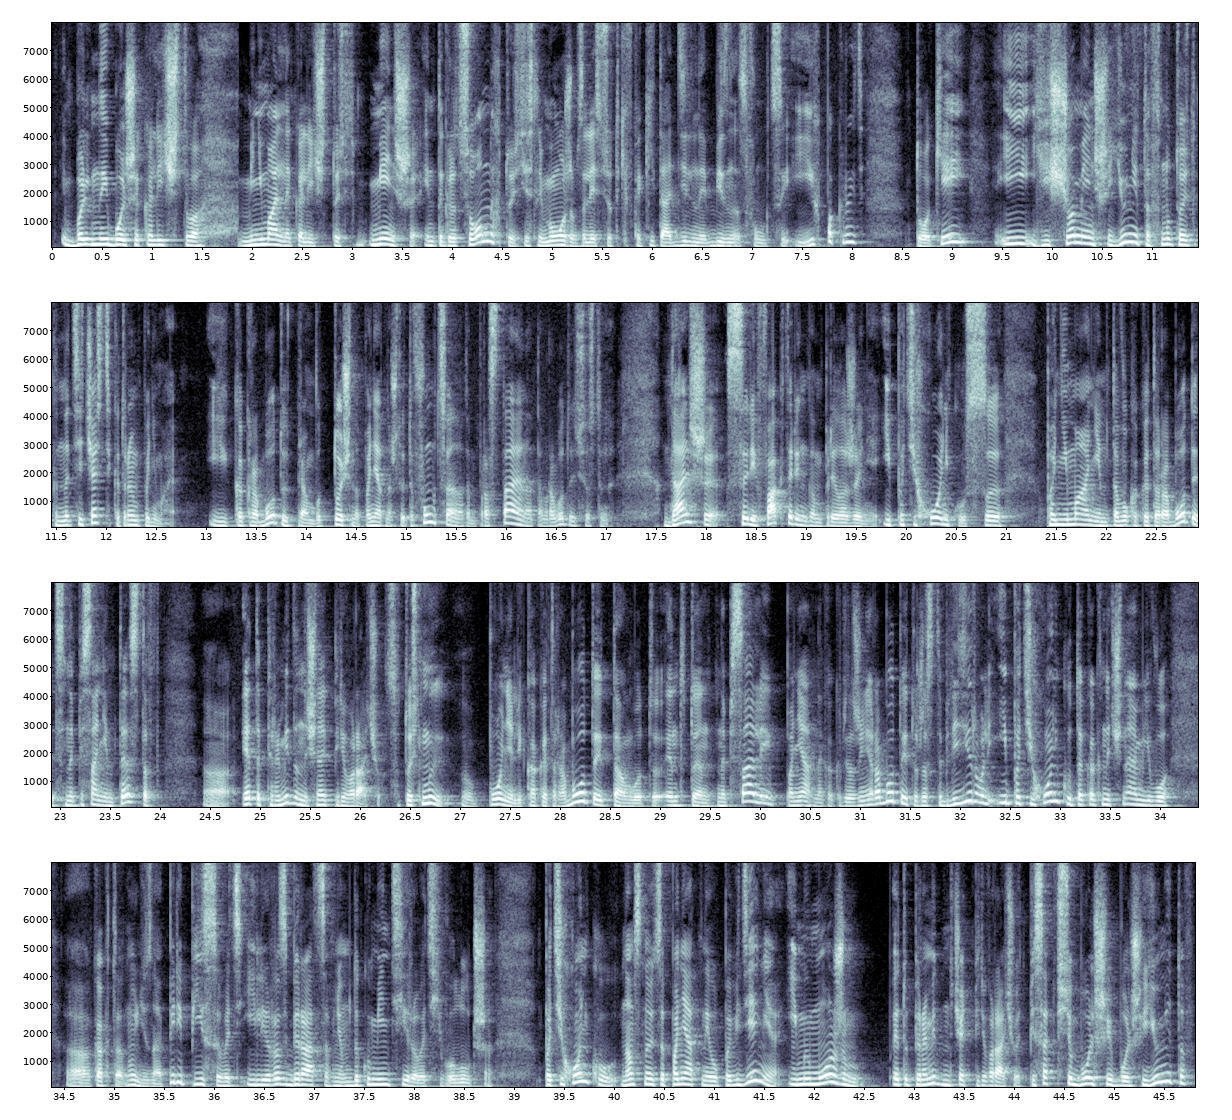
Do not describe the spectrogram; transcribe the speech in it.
наибольшее количество, минимальное количество, то есть меньше интеграционных, то есть если мы можем залезть все-таки в какие-то отдельные бизнес-функции и их покрыть, то окей, и еще меньше юнитов, ну то есть на те части, которые мы понимаем и как работают, прям вот точно понятно, что это функция, она там простая, она там работает, все остальное. Дальше с рефакторингом приложения и потихоньку с пониманием того, как это работает, с написанием тестов, э, эта пирамида начинает переворачиваться. То есть мы э, поняли, как это работает, там вот end-to-end написали, понятно, как приложение работает, уже стабилизировали, и потихоньку, так как начинаем его э, как-то, ну не знаю, переписывать или разбираться в нем, документировать его лучше, потихоньку нам становится понятно его поведение, и мы можем эту пирамиду начать переворачивать, писать все больше и больше юнитов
